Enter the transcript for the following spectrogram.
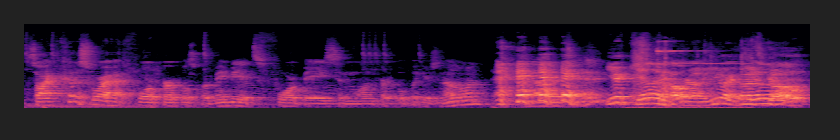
So I could have swore I had four purples, but maybe it's four base and one purple. But here's another one. Another 10. You're killing it, bro. You are Let's killing go.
